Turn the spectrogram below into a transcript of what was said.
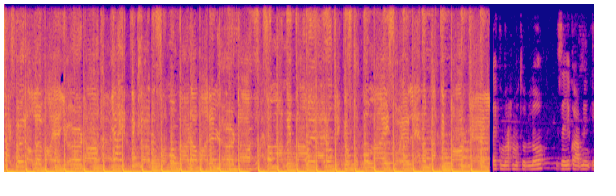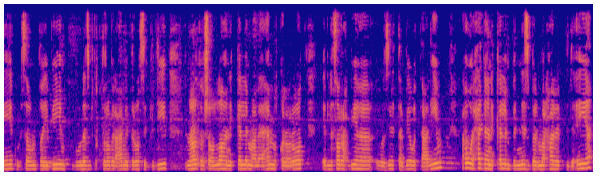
spør alle hva jeg gjør da. Jeg hitter klubben som om var en lørdag. Så mange damer her og drikker og står på meg, så jeg lener meg tilbake. عليكم ورحمة الله. ازيكم؟ عاملين إيه؟ كل سنة وأنتم طيبين. بمناسبة اقتراب العام الدراسي الجديد النهاردة إن شاء الله هنتكلم على أهم القرارات اللي صرح بيها وزير التربية والتعليم. أول حاجة هنتكلم بالنسبة للمرحلة الابتدائية.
